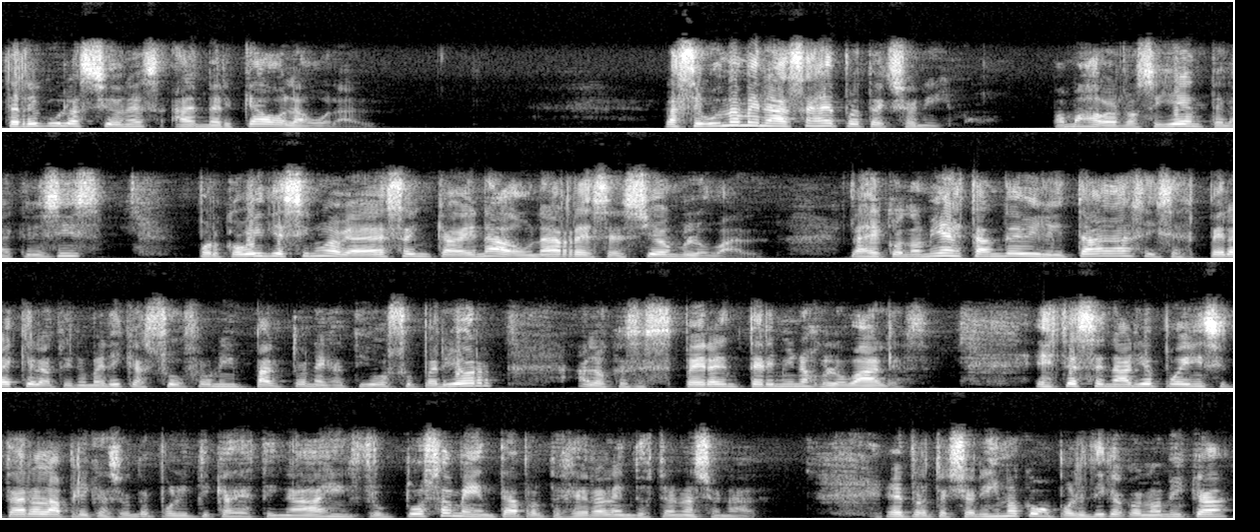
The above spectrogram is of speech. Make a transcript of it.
de regulaciones al mercado laboral. La segunda amenaza es el proteccionismo. Vamos a ver lo siguiente, la crisis por COVID-19 ha desencadenado una recesión global. Las economías están debilitadas y se espera que Latinoamérica sufra un impacto negativo superior a lo que se espera en términos globales. Este escenario puede incitar a la aplicación de políticas destinadas infructuosamente a proteger a la industria nacional. El proteccionismo como política económica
